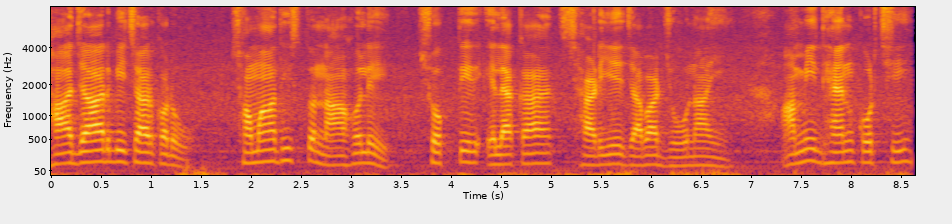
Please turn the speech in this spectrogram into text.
হাজার বিচার করো, সমাধিস্থ না হলে শক্তির এলাকা ছাড়িয়ে যাবার জো নাই। আমি ধ্যান করছি,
